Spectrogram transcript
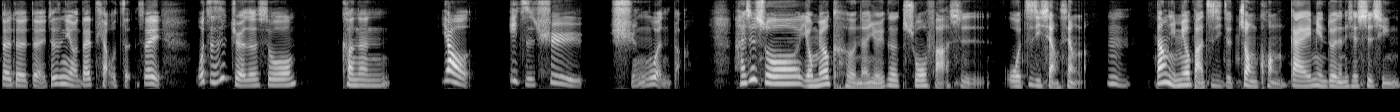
对对对，就是你有在调整，所以我只是觉得说，可能要一直去。询问吧，还是说有没有可能有一个说法是我自己想象了？嗯，当你没有把自己的状况、该面对的那些事情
